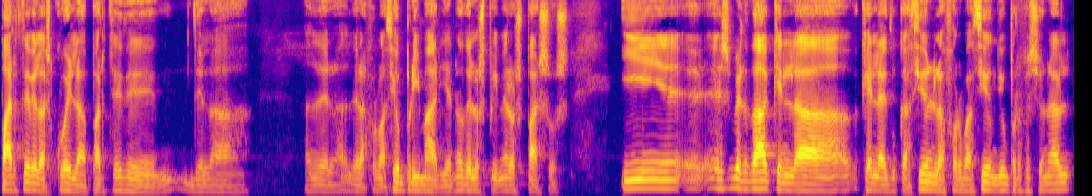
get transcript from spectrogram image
parte de la escuela, parte de, la, de, la, formación primaria, ¿no? de los primeros pasos. Y eh, es verdad que en, la, educación, en la formación de un profesional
